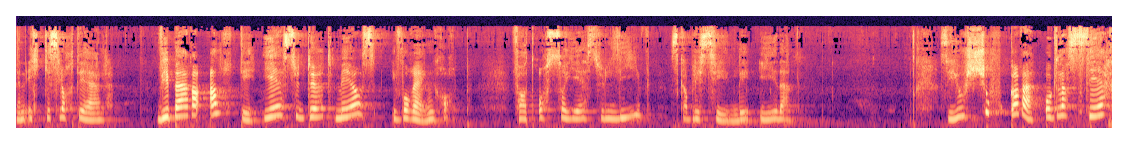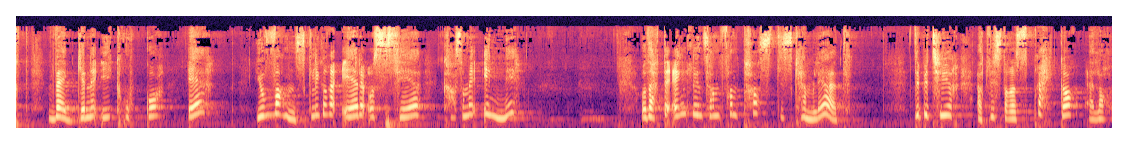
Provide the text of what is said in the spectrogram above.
men ikke slått i hjel. Vi bærer alltid Jesu død med oss i vår egen kropp, for at også Jesu liv skal bli synlig i den. Så jo tjukkere og glasert veggene i krukka er, jo vanskeligere er det å se hva som er inni. Og dette er egentlig en sånn fantastisk hemmelighet. Det betyr at hvis det er sprekker eller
